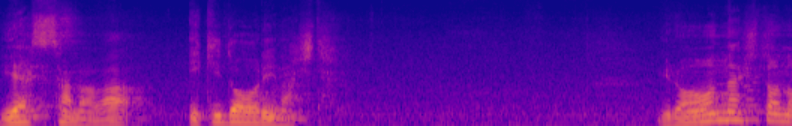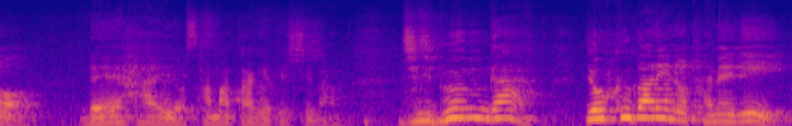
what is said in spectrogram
イエス様は憤りました。いろんな人の礼拝を妨げてしまう。自分が欲張りのために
